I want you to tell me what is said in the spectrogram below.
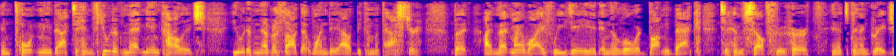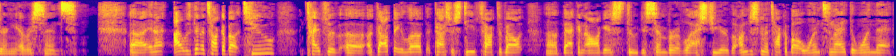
and point me back to Him. If you would have met me in college, you would have never thought that one day I would become a pastor. But I met my wife, we dated, and the Lord brought me back to Himself through her. And it's been a great journey ever since. Uh, and I, I was going to talk about two types of uh, agape love that Pastor Steve talked about uh, back in August through December of last year. But I'm just going to talk about one tonight, the one that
